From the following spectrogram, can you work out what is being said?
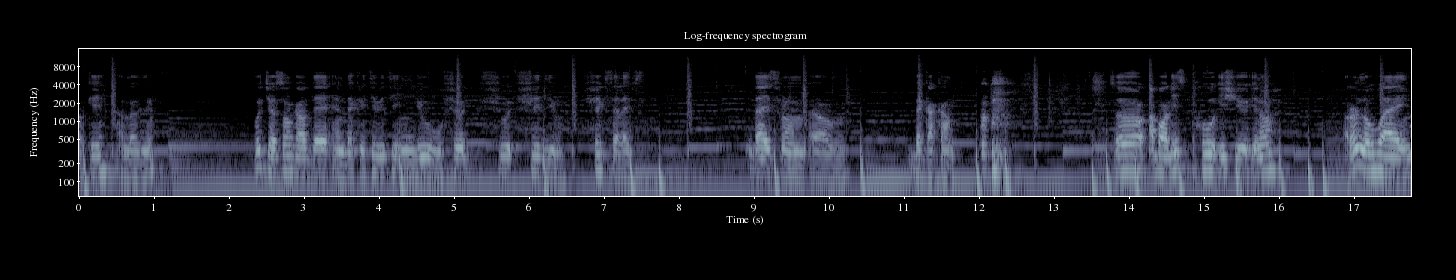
Okay, I love you put your song out there and the creativity in you will feed, feed, feed you. Fake celebs that is from um, becca camp. So about this whole issue you know i don't know why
